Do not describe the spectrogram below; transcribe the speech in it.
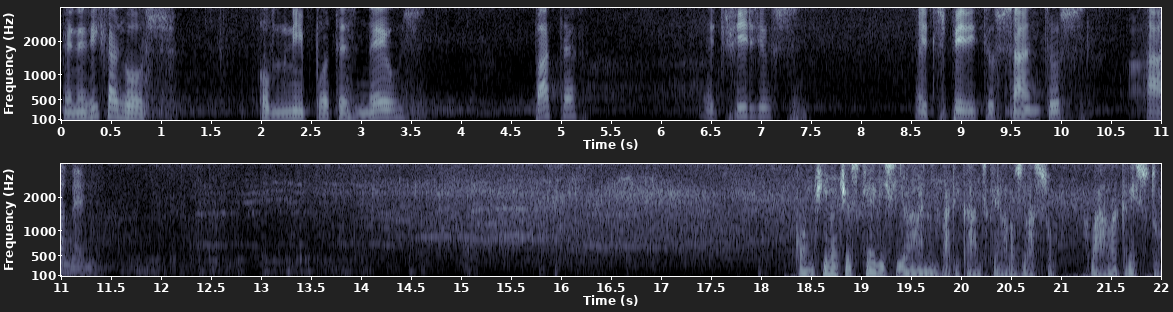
Benedicat vos, omnipotens Deus, Pater et Filius et Spiritus Sanctus. Amen. Končíme české vysílání vatikánského rozhlasu. Chvála Kristu.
